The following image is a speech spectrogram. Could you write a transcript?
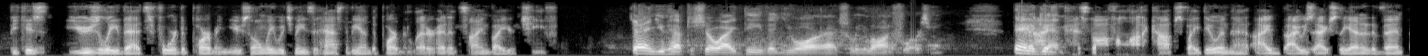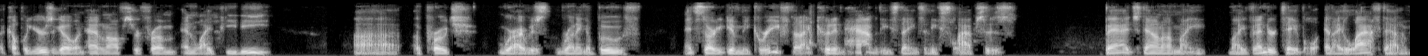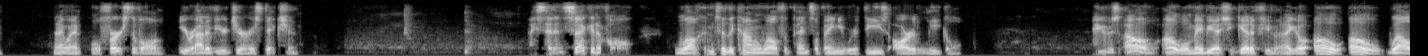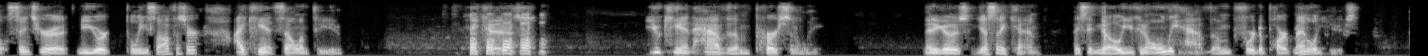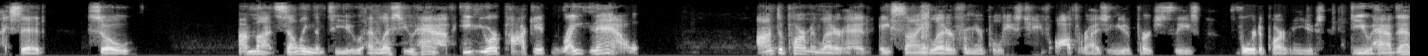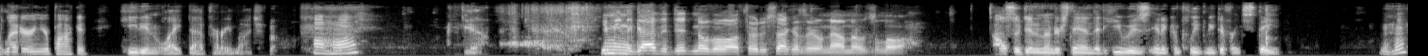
because usually that's for department use only, which means it has to be on department letterhead and signed by your chief. And you have to show ID that you are actually law enforcement. And, and again, I pissed off a lot of cops by doing that. I, I was actually at an event a couple years ago and had an officer from NYPD uh, approach where I was running a booth and started giving me grief that I couldn't have these things. And he slaps his badge down on my my vendor table, and I laughed at him. And I went, "Well, first of all, you're out of your jurisdiction." I said, and second of all, welcome to the Commonwealth of Pennsylvania where these are legal. He goes, Oh, oh, well, maybe I should get a few. And I go, Oh, oh, well, since you're a New York police officer, I can't sell them to you because you can't have them personally. And he goes, Yes, I can. I said, No, you can only have them for departmental use. I said, So I'm not selling them to you unless you have in your pocket right now on department letterhead a signed letter from your police chief authorizing you to purchase these for department use. Do you have that letter in your pocket? He didn't like that very much. Uh huh. Yeah. You mean the guy that didn't know the law 30 seconds ago now knows the law? Also, didn't understand that he was in a completely different state. Mm-hmm.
